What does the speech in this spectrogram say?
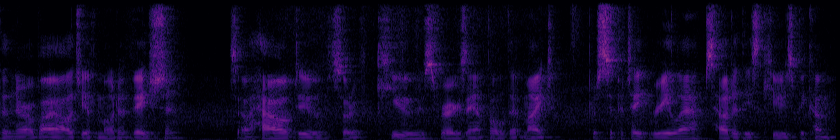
the neurobiology of motivation. So, how do sort of cues, for example, that might precipitate relapse, how do these cues become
